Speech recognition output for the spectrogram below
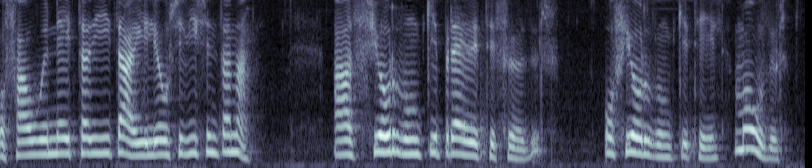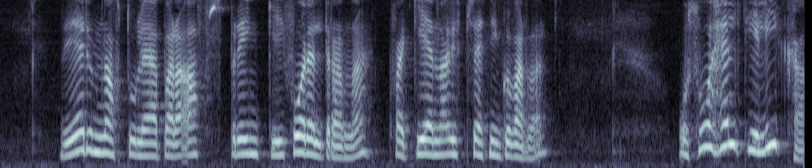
Og fái neytaði í dag í ljósi vísindana að fjórðungi bregði til föður og fjórðungi til móður. Við erum náttúrulega bara afsprengi foreldrarna hvað gena uppsetningu varðar og svo held ég líka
